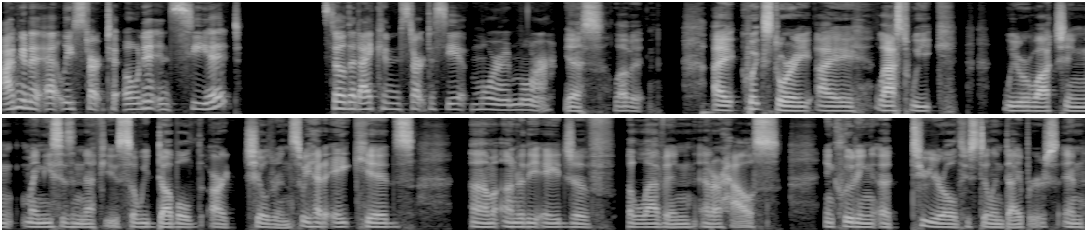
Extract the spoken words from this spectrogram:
I'm going to at least start to own it and see it so that I can start to see it more and more. Yes, love it. I quick story. I last week we were watching my nieces and nephews, so we doubled our children. So we had eight kids um, under the age of eleven at our house, including a two-year-old who's still in diapers. And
